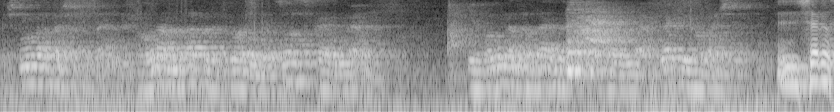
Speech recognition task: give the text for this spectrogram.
Значить, ну, мене перше питання. Головна мета перетворення ЗОС в КМВ і головне завдання для КМВ. Як ви його бачите? Е, Ще раз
